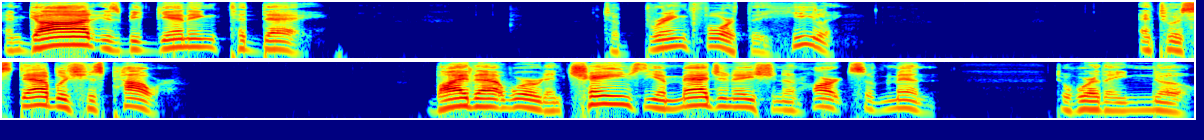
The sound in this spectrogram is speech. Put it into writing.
And God is beginning today to bring forth the healing and to establish his power by that word and change the imagination and hearts of men to where they know.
